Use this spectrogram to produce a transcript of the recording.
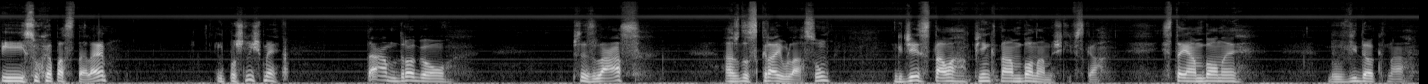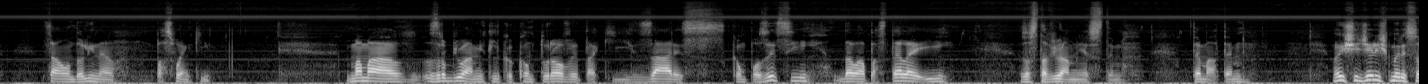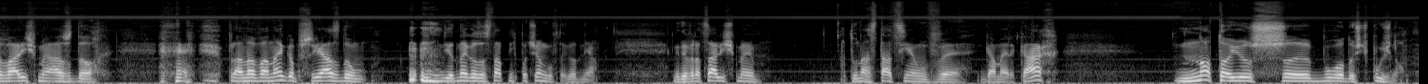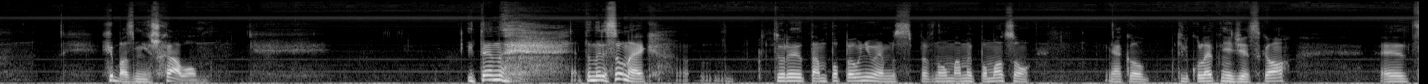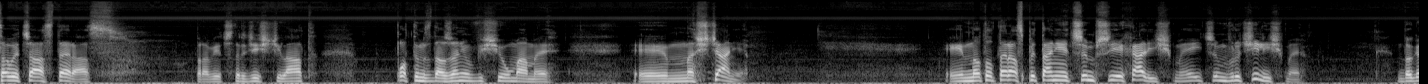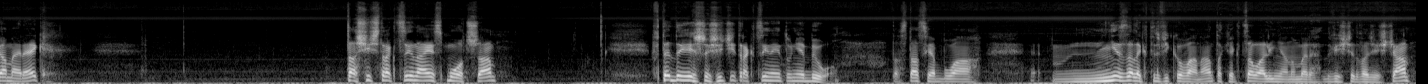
i suche pastele i poszliśmy tam drogą przez las, aż do skraju lasu, gdzie stała piękna ambona myśliwska. I z tej ambony był widok na całą dolinę Pasłęki. Mama zrobiła mi tylko konturowy taki zarys kompozycji, dała pastele i zostawiła mnie z tym tematem. No i siedzieliśmy, rysowaliśmy aż do planowanego przyjazdu jednego z ostatnich pociągów tego dnia. Gdy wracaliśmy tu na stację w Gamerkach, no to już e, było dość późno. Chyba zmierzchało. I ten, ten rysunek, który tam popełniłem z pewną mamy pomocą jako kilkuletnie dziecko, e, cały czas teraz, prawie 40 lat po tym zdarzeniu wisi u mamy e, na ścianie. E, No to teraz pytanie, czym przyjechaliśmy i czym wróciliśmy do Gamerek. Ta sieć trakcyjna jest młodsza. Wtedy jeszcze sieci trakcyjnej tu nie było. Ta stacja była mm, niezelektryfikowana, tak jak cała linia numer 220.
